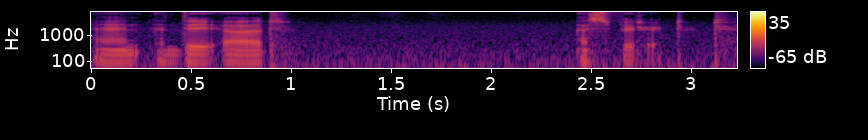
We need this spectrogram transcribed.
and they are aspirated.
